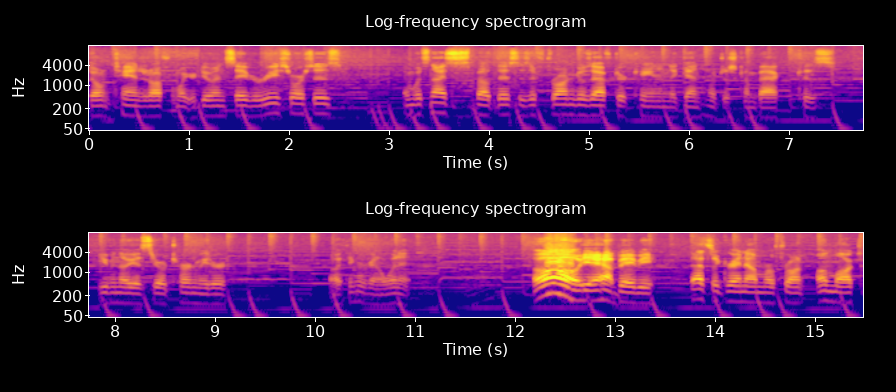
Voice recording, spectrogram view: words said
Don't tangent off from what you're doing. Save your resources. And what's nice about this is if Thrawn goes after Kanan again, he'll just come back because even though he has zero turn meter, Oh, I think we're going to win it. Oh, yeah, baby. That's a Grand Admiral Thrawn unlocked.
